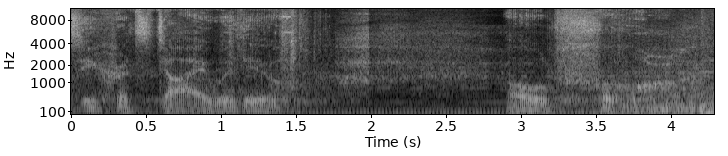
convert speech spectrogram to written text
Secrets die with you. Old fool.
